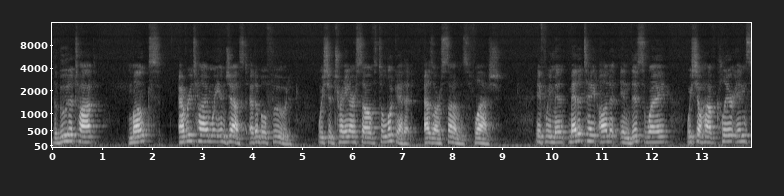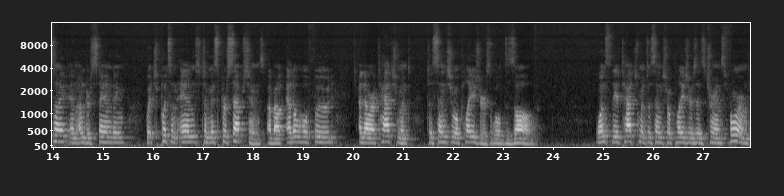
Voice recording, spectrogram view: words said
The Buddha taught monks every time we ingest edible food, we should train ourselves to look at it as our son's flesh. If we meditate on it in this way, we shall have clear insight and understanding, which puts an end to misperceptions about edible food, and our attachment to sensual pleasures will dissolve. Once the attachment to sensual pleasures is transformed,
